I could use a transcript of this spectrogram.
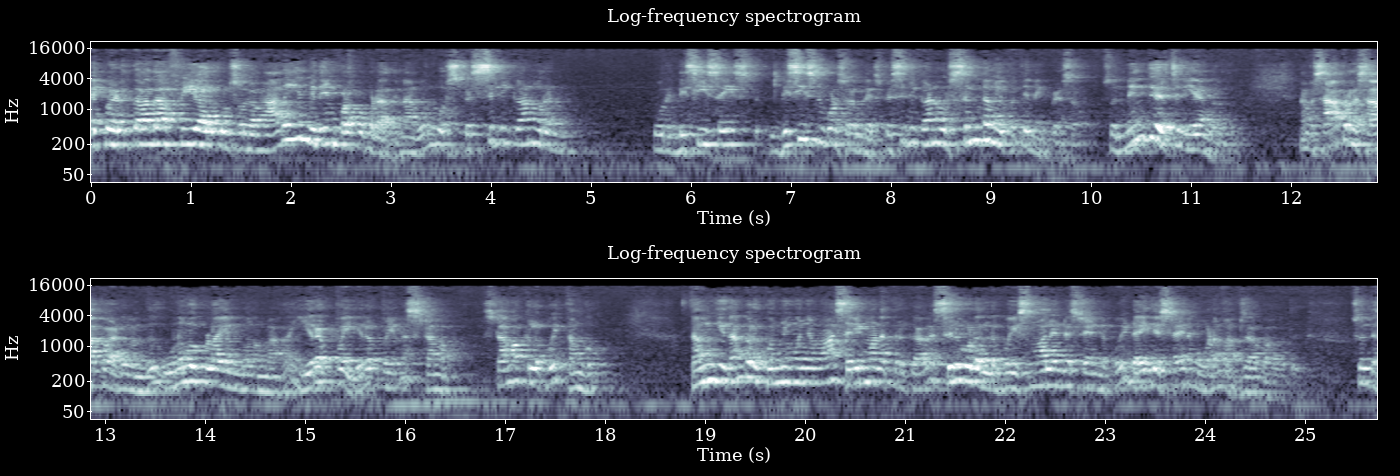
ஏப்பம் எடுத்தால் தான் ஃப்ரீயாக இருக்கும்னு சொல்லுவாங்க. அதையும் இதையும் குழப்பக்கூடாது. நான் வந்து ஒரு ஸ்பெசிஃபிக்கான ஒரு ஒரு டிசீஸை டிசீஸ்னு கூட சொல்ல முடியாது. ஸ்பெசிஃபிக்கான ஒரு சிம்டமை பற்றி இன்னைக்கு பேசுகிறோம் ஸோ நெஞ்சு எரிச்சல் ஏன் வருது? நம்ம சாப்பிட்ற சாப்பாடு வந்து உணவு குழாயின் மூலமாக இறப்பை இறப்பைன்னா ஸ்டமக் ஸ்டமக்கில் போய் தங்கும். தங்கி தான் பிறகு கொஞ்சம் கொஞ்சமாக செரிமானத்திற்காக சிறுகுடலில் போய் ஸ்மால் இன்டெஸ்டைனில் போய் டைஜஸ்ட் ஆகி நம்ம உடம்பு அப்சர்வ் ஆகுது. ஸோ இந்த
